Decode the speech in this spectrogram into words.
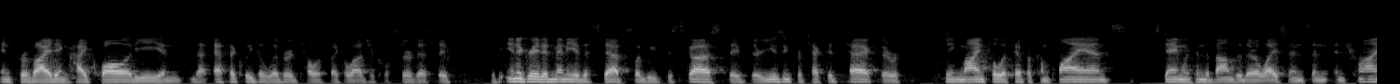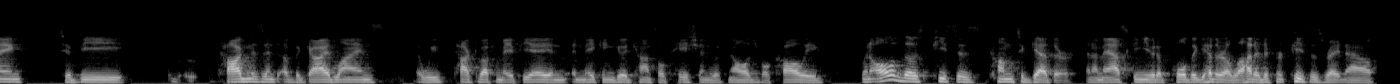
in providing high quality and that ethically delivered telepsychological service. They've they've integrated many of the steps like we've discussed. They've, they're using protected tech. They're being mindful of HIPAA compliance, staying within the bounds of their license, and, and trying to be cognizant of the guidelines that we've talked about from APA and, and making good consultation with knowledgeable colleagues. When all of those pieces come together, and I'm asking you to pull together a lot of different pieces right now,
